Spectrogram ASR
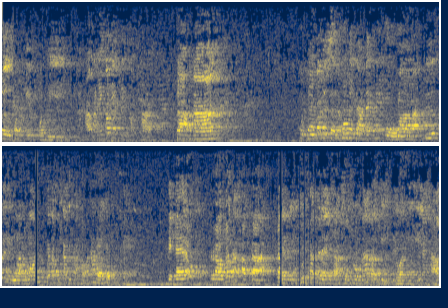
เกิดคนเก่งคนดีนะครับอันนี้ก็เป็นสิ่งสำคัญจากนั้น คุณครูก็จะเชิญผู้ในการได้ให้โอวาเรื่องในวันว่าประจำปีการศึกษา2568เสร็จแล้วเราก็จะทำการแสดงชุดการแสดงจากชมรมหน้าฏศิลป์ในวันนี้นะครับ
